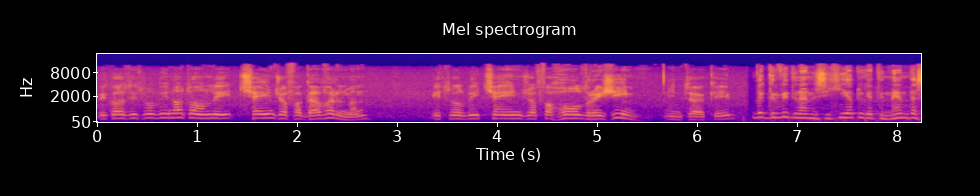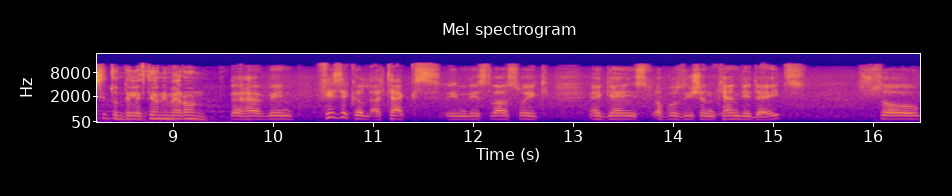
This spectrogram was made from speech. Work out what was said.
because it will be not only change of a government, it will be change of a whole regime in Turkey. Δεν κρύβει την ανησυχία του για την ένταση των τελευταίων ημερών. There have been physical attacks in this last week against opposition candidates. So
